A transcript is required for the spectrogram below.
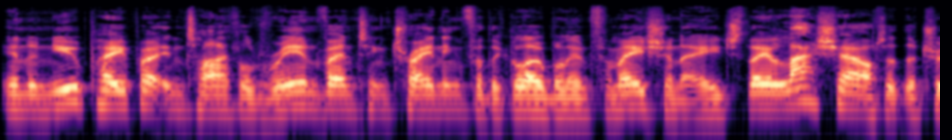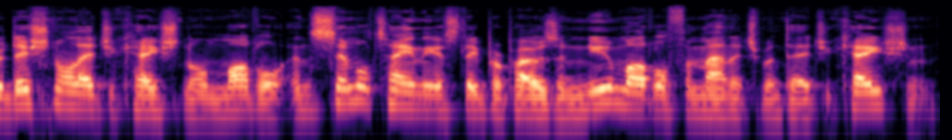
In a new paper entitled Reinventing Training for the Global Information Age, they lash out at the traditional educational model and simultaneously propose a new model for management education.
